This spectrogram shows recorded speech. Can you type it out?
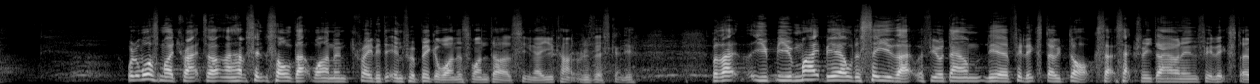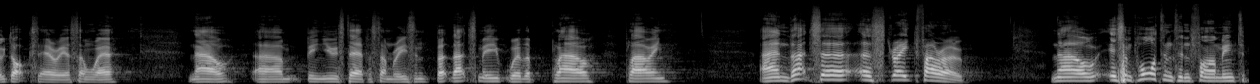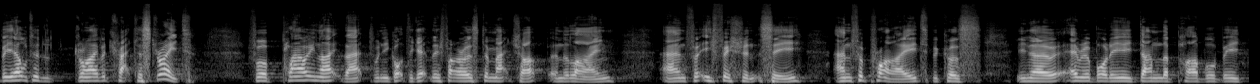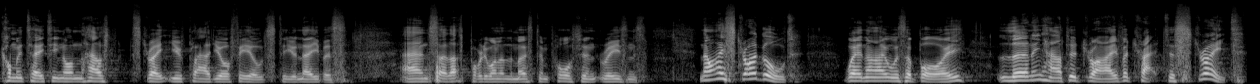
Well, it was my tractor. I have since sold that one and traded it in for a bigger one, as one does. You know, you can't resist, can you? But that, you, you might be able to see that if you're down near Felixstowe Docks. That's actually down in Felixstowe Docks area somewhere now, um, being used there for some reason. But that's me with a plow, plowing. And that's a, a straight furrow. Now, it's important in farming to be able to drive a tractor straight. For plowing like that, when you've got to get the furrows to match up and the line, and for efficiency, and for pride, because you know everybody down the pub will be commentating on how straight you've plowed your fields to your neighbours, and so that's probably one of the most important reasons. Now, I struggled when I was a boy learning how to drive a tractor straight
